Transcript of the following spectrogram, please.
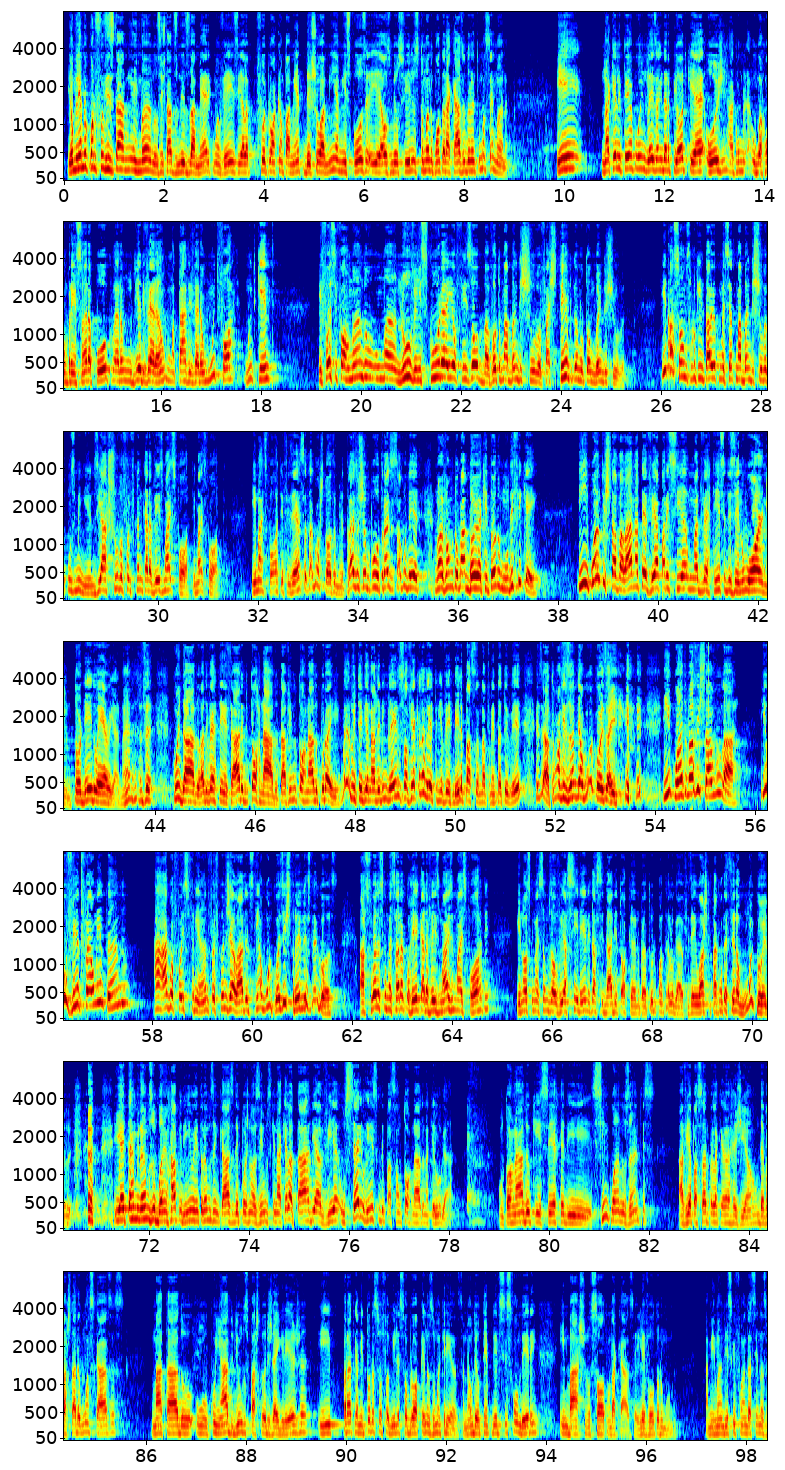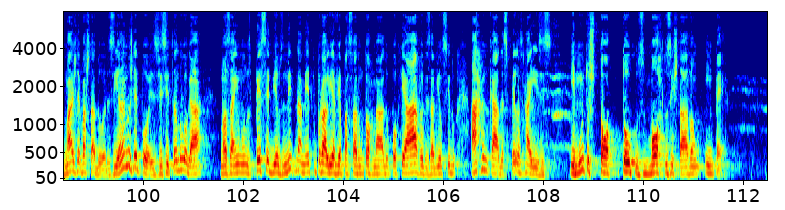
Eu me lembro quando fui visitar a minha irmã nos Estados Unidos da América uma vez e ela foi para um acampamento, deixou a minha, a minha esposa e aos meus filhos tomando conta da casa durante uma semana. E naquele tempo o inglês ainda era pior do que é hoje, a, compreensão era pouco, era um dia de verão, uma tarde de verão muito forte, muito quente. E foi se formando uma nuvem escura e eu fiz, oba, vou tomar banho de chuva. Faz tempo que eu não tomo banho de chuva. E nós fomos para o quintal e eu comecei a tomar banho de chuva com os meninos. E a chuva foi ficando cada vez mais forte, e mais forte. E mais forte. Eu fiz, essa tá gostosa mesmo. Traz o shampoo, traz o sabonete. Nós vamos tomar banho aqui todo mundo. E fiquei. E enquanto estava lá, na TV aparecia uma advertência dizendo warning, tornado area, né? Cuidado, advertência, área de tornado, está vindo tornado por aí. Mas eu não entendia nada de inglês, eu só via aquela letrinha vermelha passando na frente da TV. E ah, estão avisando de alguma coisa aí. enquanto nós estávamos lá. E o vento foi aumentando, a água foi esfriando, foi ficando gelada. Eu disse, tem alguma coisa estranha nesse negócio. As folhas começaram a correr cada vez mais e mais forte. E nós começamos a ouvir as sirenes da cidade tocando para tudo quanto é lugar. Eu fiz, eu acho que está acontecendo alguma coisa. e aí terminamos o banho rapidinho, entramos em casa e depois nós vimos que naquela tarde havia um sério risco de passar um tornado naquele lugar. Um tornado que cerca de cinco anos antes havia passado pelaquela região, devastado algumas casas, matado um cunhado de um dos pastores da igreja e praticamente toda a sua família sobrou apenas uma criança. Não deu tempo de eles se esconderem embaixo no sótão da casa e levou todo mundo. A minha irmã disse que foi uma das cenas mais devastadoras. E anos depois, visitando o lugar, nós ainda percebíamos nitidamente que por ali havia passado um tornado, porque árvores haviam sido arrancadas pelas raízes e muitos to tocos mortos estavam em pé.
